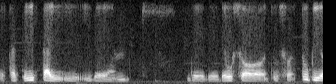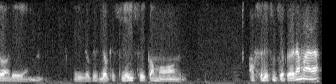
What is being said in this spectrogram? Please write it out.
extractivista y, de, de, uso de uso estúpido de, lo que se le dice como obsolescencia programada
